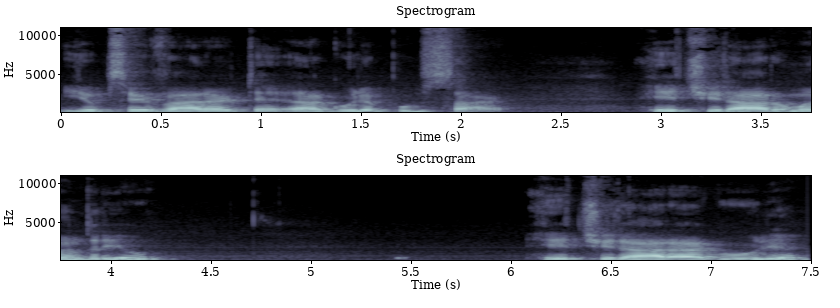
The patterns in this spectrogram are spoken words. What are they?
e observar a, a agulha pulsar. Retirar o mandril. Retirar a agulha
